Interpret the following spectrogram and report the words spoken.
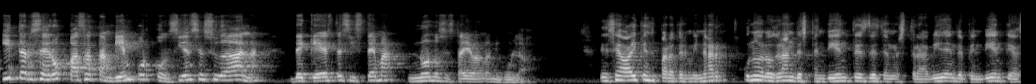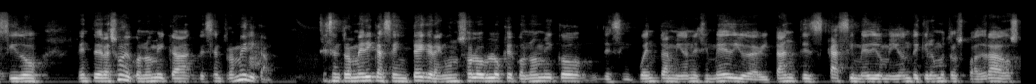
Y tercero, pasa también por conciencia ciudadana de que este sistema no nos está llevando a ningún lado. Decía que para terminar, uno de los grandes pendientes desde nuestra vida independiente ha sido la integración económica de Centroamérica. Si Centroamérica se integra en un solo bloque económico de 50 millones y medio de habitantes, casi medio millón de kilómetros cuadrados,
